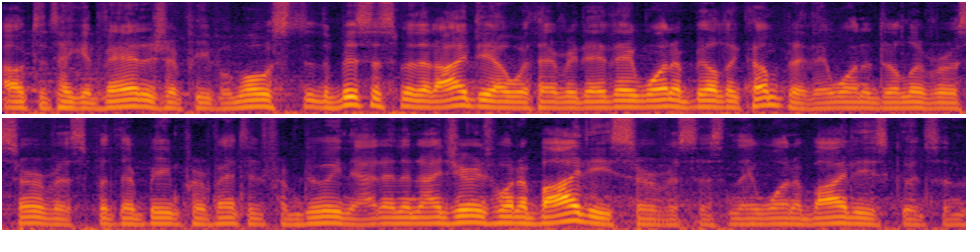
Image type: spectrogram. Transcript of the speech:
out to take advantage of people. Most of the businessmen that I deal with every day, they want to build a company, they want to deliver a service, but they're being prevented from doing that. And the Nigerians want to buy these services and they want to buy these goods, and,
